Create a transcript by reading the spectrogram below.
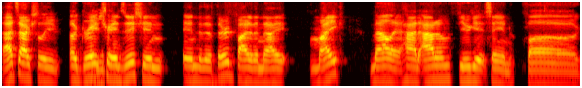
That's actually a great transition into the third fight of the night. Mike Mallet had Adam Fugitt saying, "Fuck,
